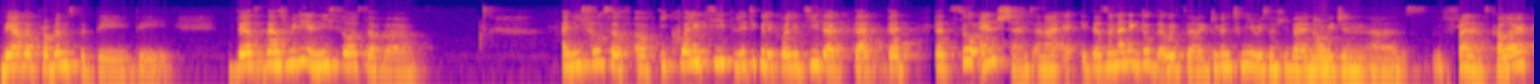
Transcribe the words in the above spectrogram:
they have their problems, but they, they, there's, there's really an ethos of uh, an ethos of, of equality, political equality that, that, that that's so ancient. And I, there's an anecdote that was uh, given to me recently by a Norwegian uh, friend and scholar.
